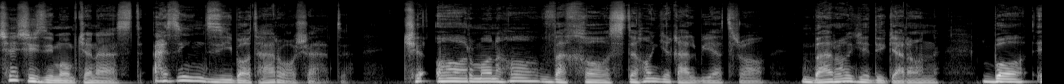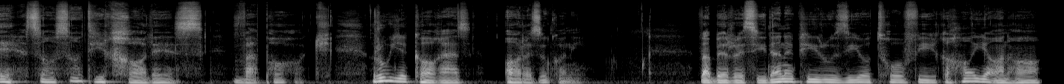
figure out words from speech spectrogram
چه چیزی ممکن است از این زیباتر باشد که آرمانها و خواسته های قلبیت را برای دیگران با احساساتی خالص و پاک روی کاغذ آرزو کنی و به رسیدن پیروزی و توفیقهای آنها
